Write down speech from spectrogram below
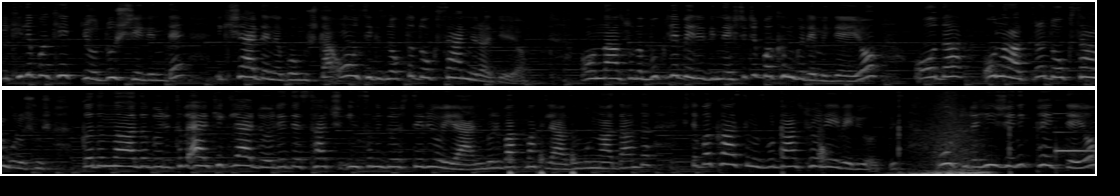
İkili paket diyor duş jelinde ikişer tane koymuşlar 18.90 lira diyor. Ondan sonra bukle belirginleştirici bakım kremi diyor. O da 16 lira 90 kuruşmuş. Kadınlarda böyle tabii erkekler de öyle de saç insanı gösteriyor yani. Böyle bakmak lazım bunlardan da. İşte bakarsınız buradan söyleyiveriyoruz biz. Ultra hijyenik pet diyor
